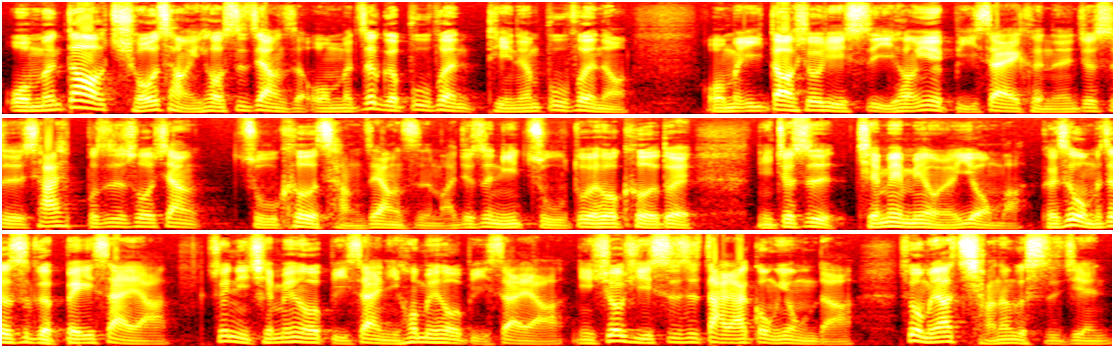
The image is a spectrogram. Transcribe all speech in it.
我们到球场以后是这样子，我们这个部分体能部分哦。我们一到休息室以后，因为比赛可能就是他不是说像主客场这样子嘛，就是你主队或客队，你就是前面没有人用嘛。可是我们这是个杯赛啊，所以你前面有比赛，你后面有比赛啊，你休息室是大家共用的啊，所以我们要抢那个时间。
